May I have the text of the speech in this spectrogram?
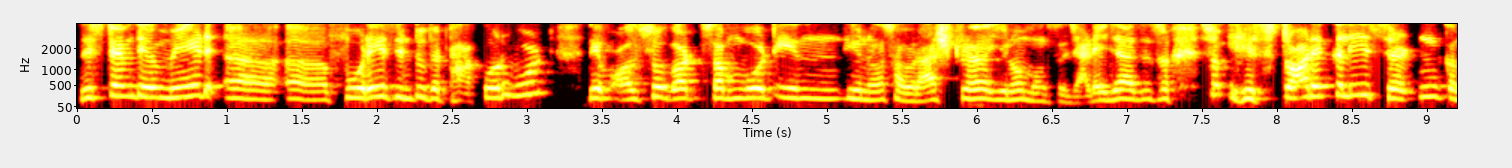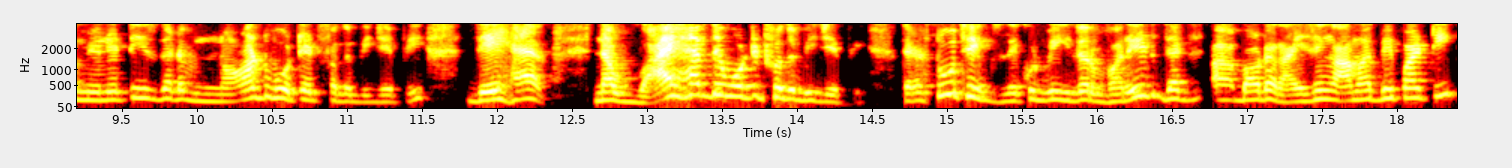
This time they've made uh, uh, forays into the Thakur vote. They've also got some vote in, you know, Saurashtra, you know, amongst the Jadejas and so. So historically, certain communities that have not voted for the BJP, they have. Now, why have they voted for the BJP? There are two things. They could be either worried that about a rising Aam party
